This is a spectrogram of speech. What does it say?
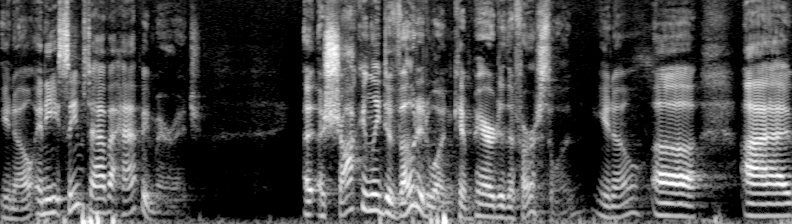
you know, and he seems to have a happy marriage, a, a shockingly devoted one compared to the first one, you know. Uh, I,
